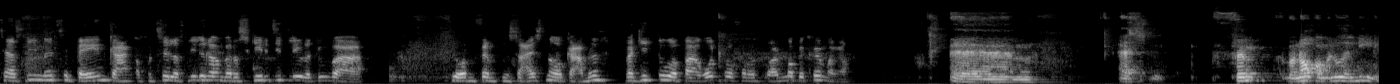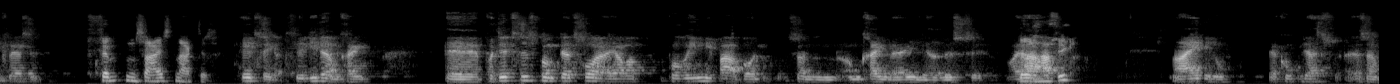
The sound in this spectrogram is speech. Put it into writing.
tag os lige med tilbage en gang og fortæl os lige lidt om, hvad der skete i dit liv, da du var 14, 15, 16 år gammel. Hvad gik du og bare rundt på for nogle drømme og bekymringer? Øhm, altså, fem, hvornår går man ud af 9. klasse? 15-16-agtigt. Helt sikkert. Det er lige der omkring. Øh, på det tidspunkt, der tror jeg, jeg var på rimelig bar bund, sådan omkring, hvad jeg egentlig havde lyst til. Og Det var haft... Nej, ikke endnu. Jeg, kunne, jeg, altså,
